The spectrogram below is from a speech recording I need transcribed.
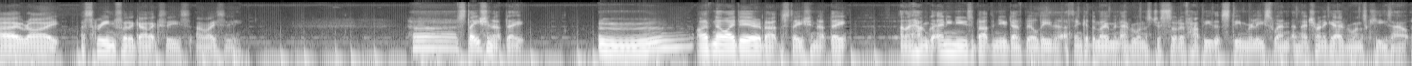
Oh, right. A screen full of galaxies. Oh, I see. Uh, station update. Uh, I have no idea about the station update, and I haven't got any news about the new dev build either. I think at the moment everyone's just sort of happy that Steam release went, and they're trying to get everyone's keys out.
